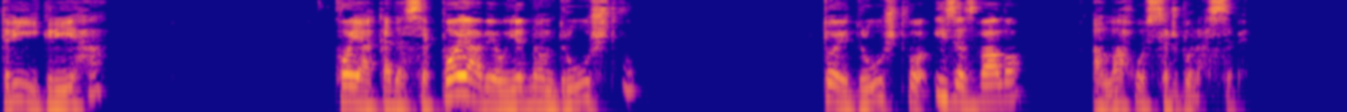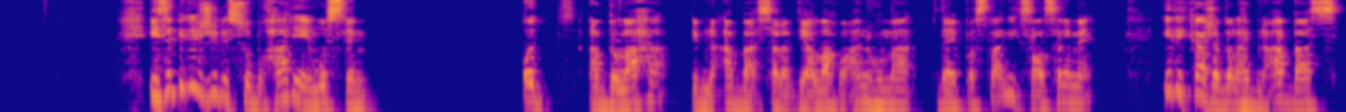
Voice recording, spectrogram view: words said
Tri grijeha koja kada se pojave u jednom društvu, to je društvo izazvalo Allahu srđbu na sebe. I zabilježili su Buharija i Muslim od Abdullaha ibn Abbas radijallahu anhuma da je poslanik sa osreme ili kaže Abdullah ibn Abbas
